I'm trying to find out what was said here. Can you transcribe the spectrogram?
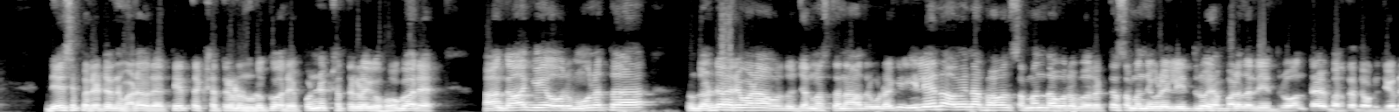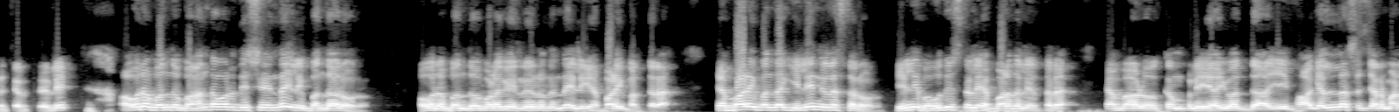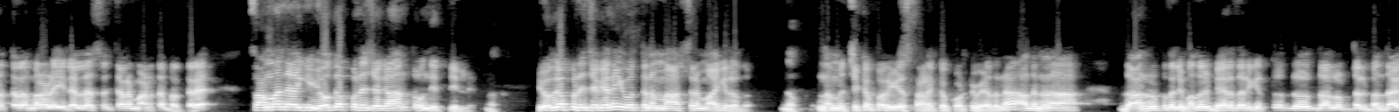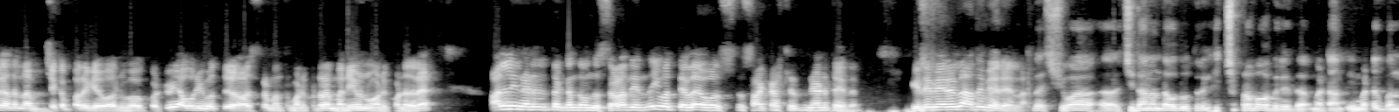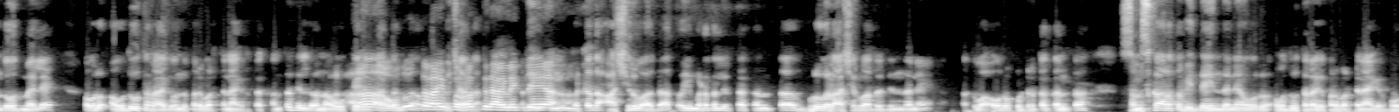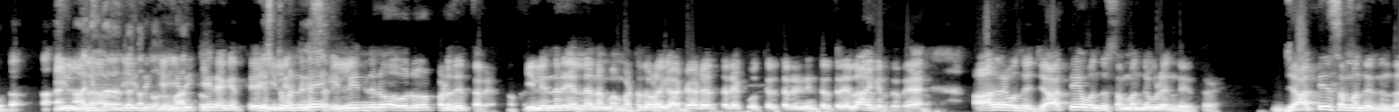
ದೇಶ ಪರ್ಯಟನೆ ಮಾಡೋರೆ ತೀರ್ಥಕ್ಷೇತ್ರಗಳನ್ನು ಹುಡುಕೋರೆ, ಪುಣ್ಯಕ್ಷೇತ್ರಗಳಿಗೆ ಹೋಗೋರೆ. ಹಾಗಾಗಿ ಅವರು ಮೂಲತಃ ದೊಡ್ಡ ಹರಿವಾಣ ಅವ್ರದ್ದು ಜನ್ಮಸ್ಥಾನ ಆದ್ರೂ ಕೂಡ ಇಲ್ಲೇನೋ ಅವಿನಾಭಾವ ಸಂಬಂಧ, ಅವರ ರಕ್ತ ಸಂಬಂಧಿಗಳು ಇಲ್ಲಿ ಇದ್ರು, ಹೆಬ್ಬಾಳದಲ್ಲಿ ಇದ್ರು ಅಂತ ಹೇಳಿ ಬರ್ತದೆ ಅವರು ಜೀವನ ಚರಿತ್ರೆಯಲ್ಲಿ. ಅವರ ಬಂಧು ಬಾಂಧವರ ದಿಶೆಯಿಂದ ಇಲ್ಲಿಗೆ ಬಂದವರು ಅವರು. ಅವರ ಬಂಧು ಬಳಗ ಇಲ್ಲಿರೋದ್ರಿಂದ ಇಲ್ಲಿಗೆ ಹೆಬ್ಬಾಳಿಗೆ ಬರ್ತಾರೆ. ಹೆಬ್ಬಾಳಿಗೆ ಬಂದಾಗ ಇಲ್ಲೇ ನಿಲ್ಲಿಸ್ತಾರ ಅವರು. ಇಲ್ಲಿ ಬಹುದಿವಸದಲ್ಲಿ ಹೆಬ್ಬಾಳದಲ್ಲಿ ಇರ್ತಾರೆ. ಹೆಬ್ಬಾಳು ಕಂಪ್ಲಿ ಅಯೋಧ್ಯ ಈ ಭಾಗೆಲ್ಲ ಸಂಚಾರ ಮಾಡ್ತಾರೆ. ಮರಳಿ ಇಲ್ಲೆಲ್ಲ ಸಂಚಾರ ಮಾಡ್ತಾ ಬರ್ತಾರೆ. ಸಾಮಾನ್ಯವಾಗಿ ಯೋಗಪ್ಪನ ಜಗ ಅಂತ ಒಂದು ಇತ್ತು ಇಲ್ಲಿ. ಯೋಗಪ್ಪನ ಜಗನೇ ಇವತ್ತು ನಮ್ಮ ಆಶ್ರಮ ಆಗಿರೋದು. ನಮ್ಮ ಚಿಕ್ಕಪ್ಪರಿಗೆ ಸ್ಥಾನಕ್ಕೆ ಕೊಟ್ಟಿವಿ ಅದನ್ನ. ಅದನ್ನ ದಾನ ರೂಪದಲ್ಲಿ ಮೊದಲು ಬೇರೆದವರಿಗಿತ್ತು. ದಾನ ರೂಪದಲ್ಲಿ ಬಂದಾಗ ಅದನ್ನ ನಮ್ಮ ಚಿಕ್ಕಪ್ಪರಿಗೆ ಅನುಭವ ಕೊಟ್ವಿ. ಅವರು ಇವತ್ತು ಆಶ್ರಮ ಅಂತ ಮಾಡ್ಕೊಂಡ್ರೆ ಮನೆಯನ್ನು ಮಾಡಿಕೊಂಡಿದ್ರೆ ಅಲ್ಲಿ ನಡೆದಿರ್ತಕ್ಕಂಥ ಒಂದು ಸ್ಥಳದಿಂದ ಇವತ್ತೆಲ್ಲ ವಸ್ತು ಸಾಕಷ್ಟು ನಡೀತಾ ಇದೆ. ಇದು ಬೇರೆ ಇಲ್ಲ ಅದು ಬೇರೆ ಇಲ್ಲ ಅದೇ ಶಿವ ಚಿದಾನಂದ ಅವಧೂತರಿಗೆ ಹೆಚ್ಚು ಪ್ರಭಾವ ಬೀರಿದ ಮಠ ಅಂತ. ಈ ಮಠಕ್ಕೆ ಬಂದು ಹೋದ್ಮೇಲೆ ಅವರು ಅವಧೂತರಾಗಿ ಒಂದು ಪರಿವರ್ತನೆ ಆಗಿರ್ತಕ್ಕಂಥದ್ದೆಲ್ಲ ನಾವು ಅವಧೂತರಾಗಿ ಪರಿವರ್ತನೆ ಆಗ್ಲಿಕ್ಕೆ ಈ ಮಠದ ಆಶೀರ್ವಾದ ಅಥವಾ ಈ ಮಠದಲ್ಲಿರ್ತಕ್ಕಂಥ ಗುರುಗಳ ಆಶೀರ್ವಾದದಿಂದನೇ ಅಥವಾ ಅವರು ಕೊಟ್ಟಿರ್ತಕ್ಕಂಥ ಸಂಸ್ಕಾರತ ವಿದ್ಯೆಯಿಂದನೇ ಅವರು ಅವಧೂತರಾಗಿ ಪರಿವರ್ತನೆ ಆಗಿರ್ಬಹುದಾ ಎಷ್ಟು ಇಲ್ಲಿಂದನೇ ಅವರು ಪಡೆದಿರ್ತಾರೆ. ಇಲ್ಲಿಂದನೇ ಎಲ್ಲ ನಮ್ಮ ಮಠದೊಳಗೆ ಅಡ್ಡಾಡಿರ್ತಾರೆ ಕೂತಿರ್ತಾರೆ ನಿಂತಿರ್ತಾರೆ ಎಲ್ಲ ಆಗಿರ್ತದೆ. ಆದ್ರೆ ಒಂದು ಜಾತಿಯ ಒಂದು ಸಂಬಂಧಗಳಿಂದ ಇರ್ತವೆ. ಜಾತಿ ಸಂಬಂಧದಿಂದ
